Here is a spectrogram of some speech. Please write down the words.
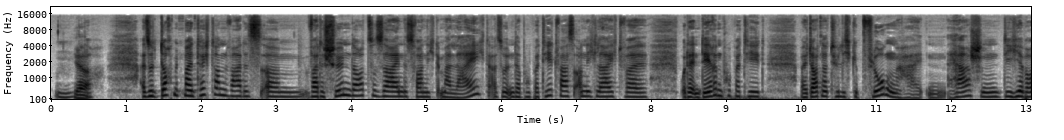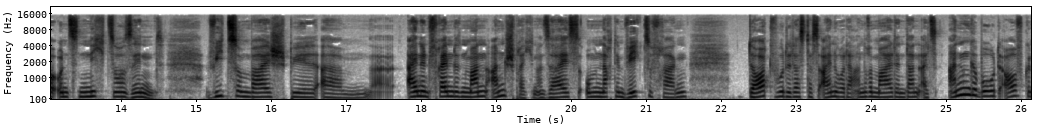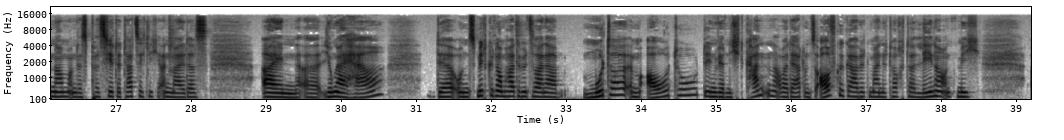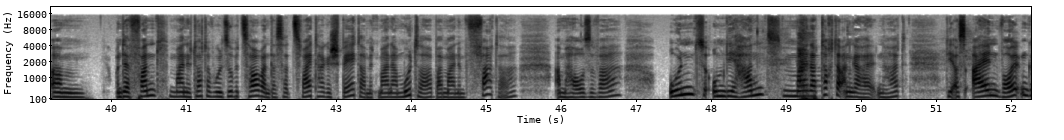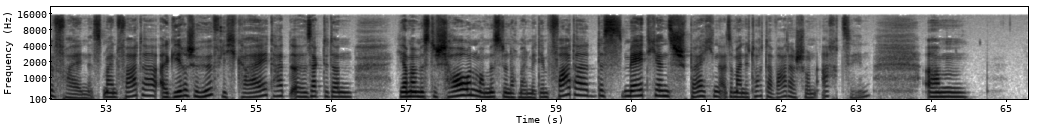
Mhm, ja. Doch. Also doch mit meinen Töchtern war das, ähm, war das schön dort zu sein. Es war nicht immer leicht. Also in der Pubertät war es auch nicht leicht, weil, oder in deren Pubertät, weil dort natürlich Gepflogenheiten herrschen, die hier bei uns nicht so sind. Wie zum Beispiel ähm, einen fremden Mann ansprechen und sei es, um nach dem Weg zu fragen, dort wurde das das eine oder andere Mal denn dann als Angebot aufgenommen und es passierte tatsächlich einmal, dass ein äh, junger Herr, der uns mitgenommen hatte mit seiner Mutter im Auto, den wir nicht kannten, aber der hat uns aufgegabelt, meine Tochter Lena und mich. Ähm, und er fand meine Tochter wohl so bezaubernd, dass er zwei Tage später mit meiner Mutter bei meinem Vater am Hause war und um die Hand meiner Tochter angehalten hat die aus allen Wolken gefallen ist. Mein Vater, algerische Höflichkeit, hat, äh, sagte dann, ja, man müsste schauen, man müsste noch mal mit dem Vater des Mädchens sprechen. Also meine Tochter war da schon 18. Ähm,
